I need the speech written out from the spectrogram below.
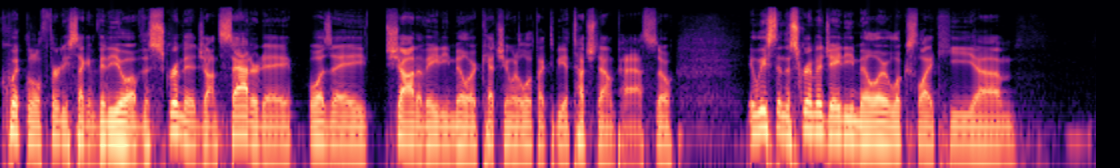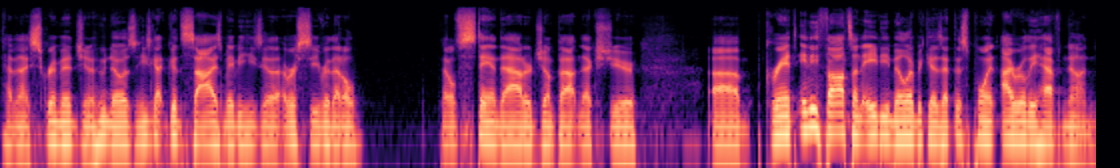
quick little 30 second video of the scrimmage on Saturday was a shot of AD Miller catching what it looked like to be a touchdown pass. So at least in the scrimmage, AD Miller looks like he um, had a nice scrimmage. You know, who knows? He's got good size. Maybe he's a receiver that'll that'll stand out or jump out next year. Uh, Grant, any thoughts on AD Miller? Because at this point, I really have none.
